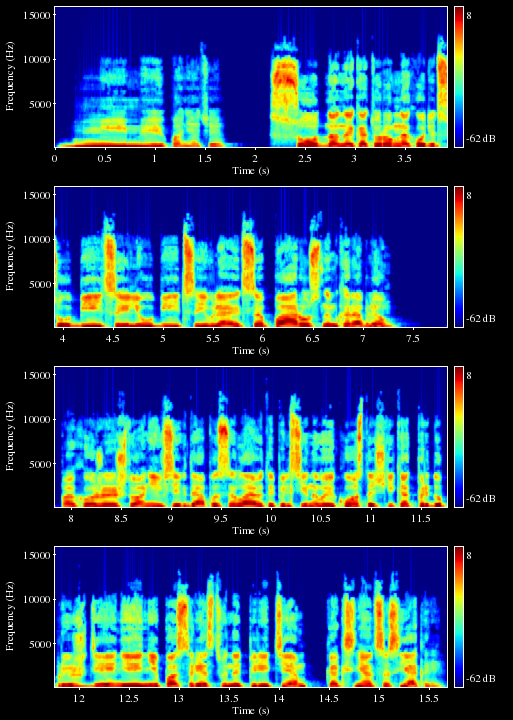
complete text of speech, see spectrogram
Не имею понятия. Судно, на котором находится убийца или убийца, является парусным кораблем. Похоже, что они всегда посылают апельсиновые косточки как предупреждение непосредственно перед тем, как сняться с якоря.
